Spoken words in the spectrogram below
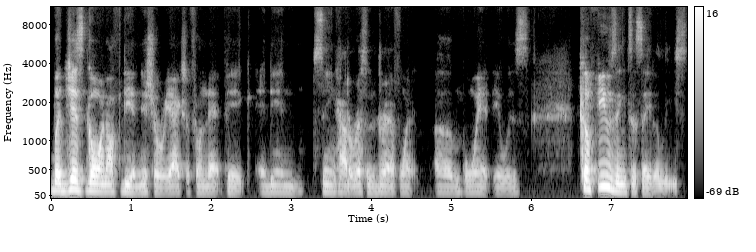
but just going off the initial reaction from that pick and then seeing how the rest of the draft went um, went, it was confusing to say the least.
